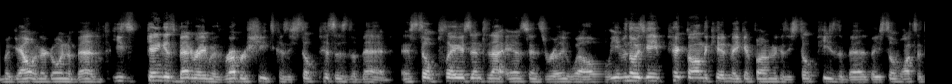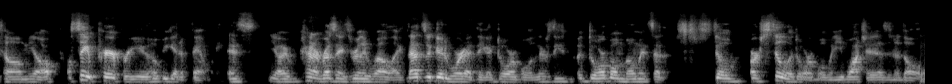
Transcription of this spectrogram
Miguel when they're going to bed, he's getting his bed ready with rubber sheets because he still pisses the bed, and it still plays into that innocence really well. Even though he's getting picked on the kid, making fun of him because he still pees the bed, but he still wants to tell him, you know, I'll, I'll say a prayer for you. Hope you get a family. And it's, you know, it kind of resonates really well. Like that's a good word, I think, adorable. There's these adorable moments that still are still adorable when you watch it as an adult.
